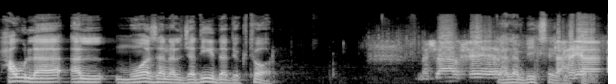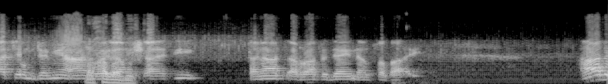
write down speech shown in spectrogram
حول الموازنة الجديدة دكتور؟ مساء الخير. أهلا بك سيدي. تحياتكم جميعا وإلى مشاهدي قناة الرافدين الفضائي. هذا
